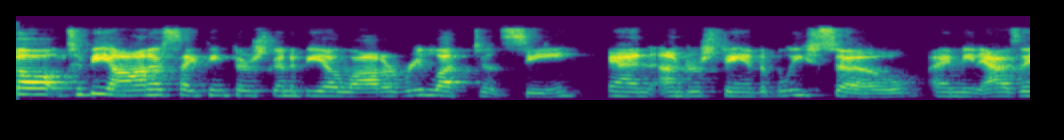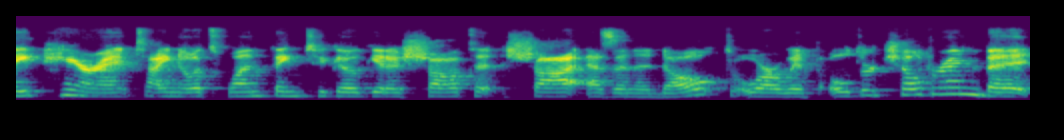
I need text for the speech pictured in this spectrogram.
Well, to be honest, I think there's going to be a lot of reluctancy, and understandably so. I mean, as a parent, I know it's one thing to go get a shot at, shot as an adult or with older children, but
